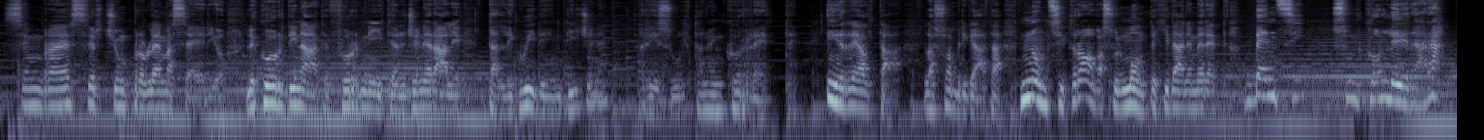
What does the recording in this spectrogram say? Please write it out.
Sembra esserci un problema serio. Le coordinate fornite al generale dalle guide indigene risultano incorrette. In realtà la sua brigata non si trova sul monte Kidane Meret, bensì sul colle Erarà.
